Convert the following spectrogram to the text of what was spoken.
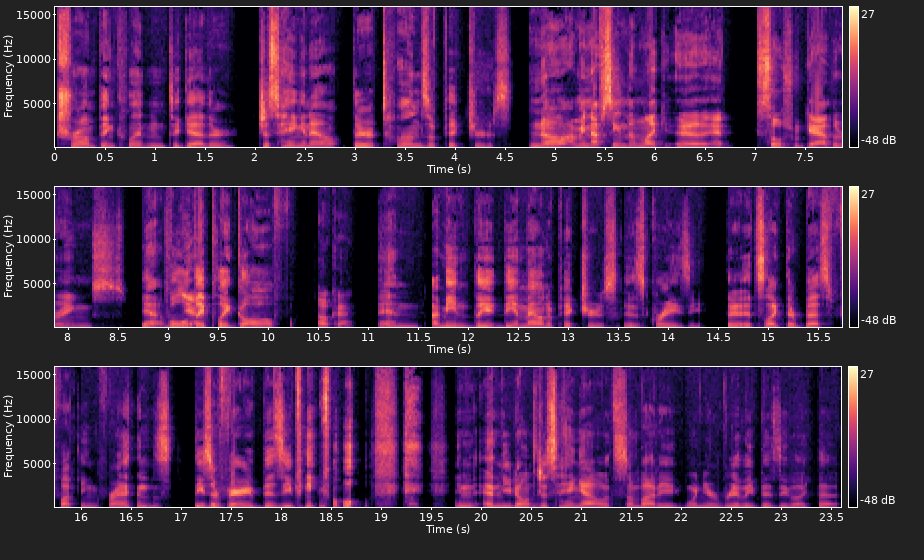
Trump and Clinton together just hanging out. There are tons of pictures. No, I mean I've seen them like uh, at social gatherings. Yeah, well, Yeah. they play golf, Okay. and I mean the the amount of pictures is crazy. They're, it's like they're best fucking friends. These are very busy people, and and you don't just hang out with somebody when you're really busy like that,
